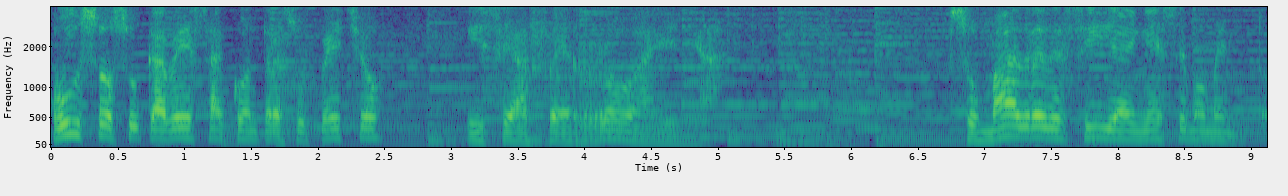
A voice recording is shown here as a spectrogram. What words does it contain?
puso su cabeza contra su pecho y se aferró a ella. Su madre decía en ese momento,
